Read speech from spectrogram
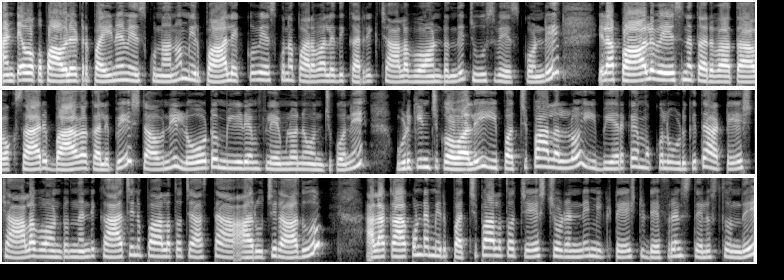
అంటే ఒక పావు లీటర్ పైన వేసుకున్నాను. మీరు పాలు ఎక్కువ వేసుకున్న పర్వాలేదు. కర్రీకి చాలా బాగుంటుంది. చూసి వేసుకోండి. ఇలా పాలు వేసిన తర్వాత ఒకసారి బాగా కలిపి స్టవ్ని లో టు మీడియం ఫ్లేమ్లోనే ఉంచుకొని ఉడికించుకోవాలి. ఈ పచ్చి పాలల్లో ఈ బీరకాయ ముక్కలు ఉడికితే ఆ టేస్ట్ చాలా బాగుంటుందండి. కాచిన పాలతో చేస్తే ఆ రుచి రాదు. అలా కాకుండా మీరు పచ్చి పాలతో చేసి చూడండి. మీకు టేస్ట్ డిఫరెన్స్ తెలుస్తుంది.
